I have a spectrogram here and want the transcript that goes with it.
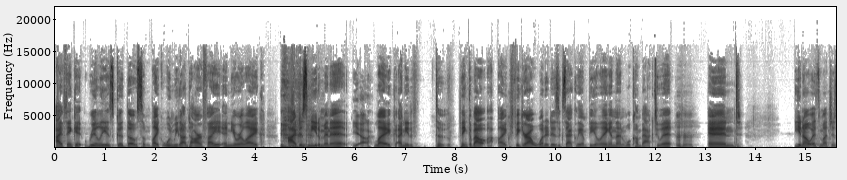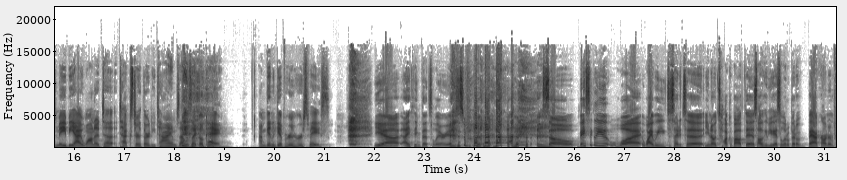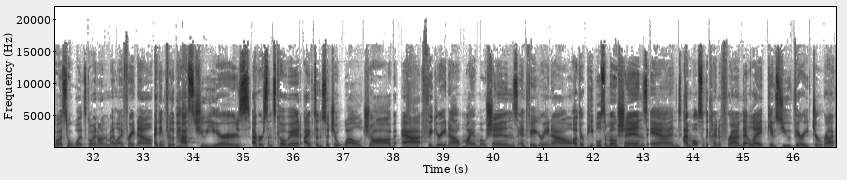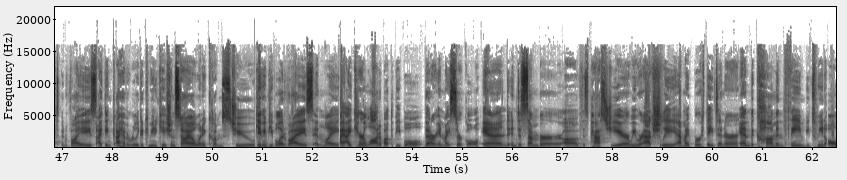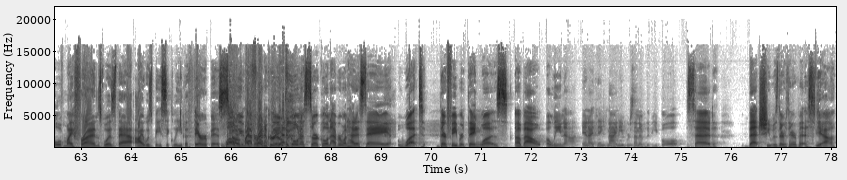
I think it really is good though. Some like when we got into our fight and you were like, I just need a minute. Yeah. Like I need to, to think about like figure out what it is exactly I'm feeling and then we'll come back to it. Mm-hmm. And you know, as much as maybe I wanted to text her 30 times, I was like, okay, I'm going to give her her space. Yeah, I think that's hilarious. so basically why why we decided to, you know, talk about this, I'll give you guys a little bit of background info as to what's going on in my life right now. I think for the past two years, ever since COVID, I've done such a well job at figuring out my emotions and figuring out other people's emotions. And I'm also the kind of friend that like gives you very direct advice. I think I have a really good communication style when it comes to giving people advice and like I, I care a lot about the people that are in my circle. And in December of this past year, we were actually at my birthday dinner and the common theme between all of my friends was that I was basically the therapist of we- my everyone- friend group. We had to go in a circle, and everyone had to say what their favorite thing was about Alina. And I think ninety percent of the people said that she was their therapist. yeah.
